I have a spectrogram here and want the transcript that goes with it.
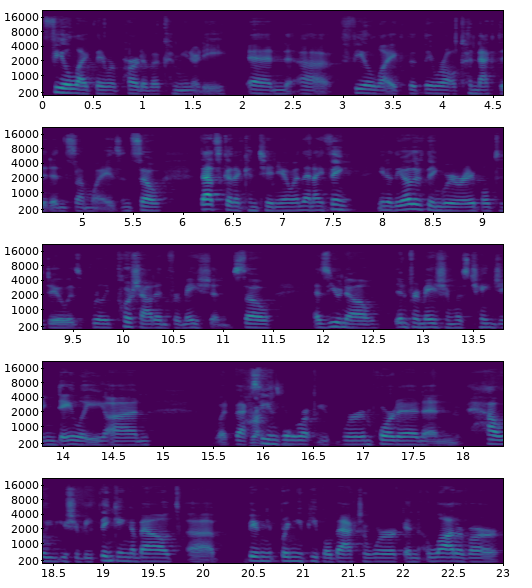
feel like they were part of a community and uh, feel like that they were all connected in some ways. And so that's going to continue. And then I think, you know, the other thing we were able to do is really push out information. So as you know, information was changing daily on what vaccines right. were were important and how you should be thinking about uh, bring, bringing people back to work. And a lot of our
